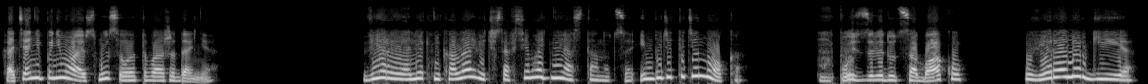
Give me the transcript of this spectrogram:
Хотя не понимаю смысл этого ожидания. Вера и Олег Николаевич совсем одни останутся, им будет одиноко. Пусть заведут собаку. У Веры аллергия.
